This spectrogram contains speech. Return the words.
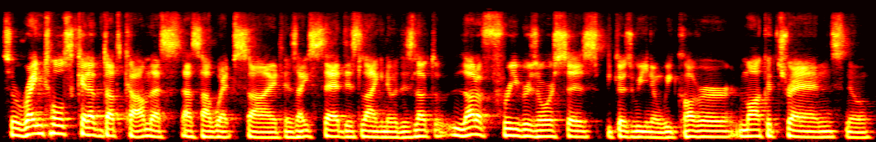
so rentalscaleup.com, that's, that's our website. As I said, there's like, you know, there's a lot, of, lot of free resources because we, you know, we cover market trends, you know,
